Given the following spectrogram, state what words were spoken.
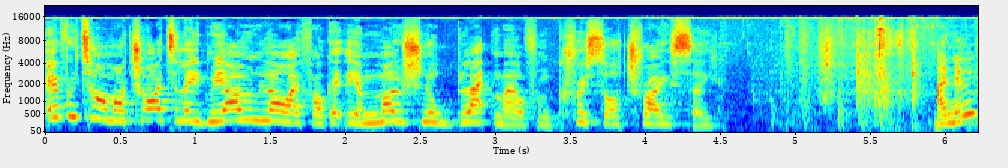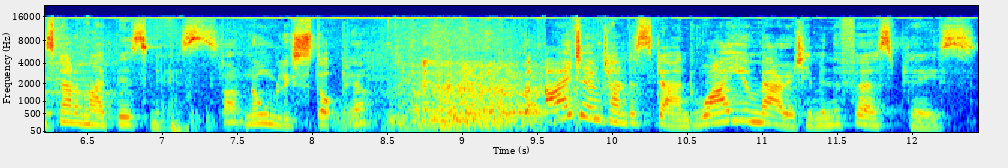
Every time I try to lead my own life, I'll get the emotional blackmail from Chris or Tracy. I know it's none of my business, Don't normally stop you. but I don't understand why you married him in the first place.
